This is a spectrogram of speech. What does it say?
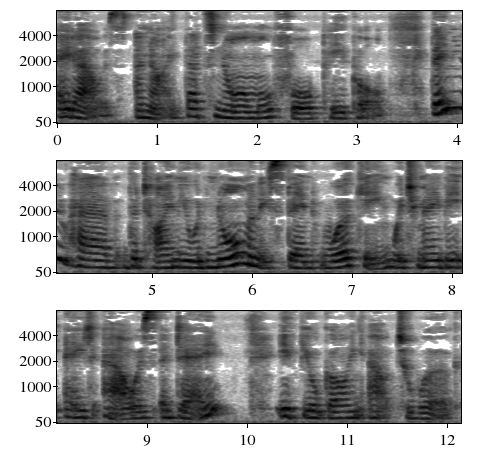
eight hours a night. That's normal for people. Then you have the time you would normally spend working, which may be eight hours a day. If you're going out to work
